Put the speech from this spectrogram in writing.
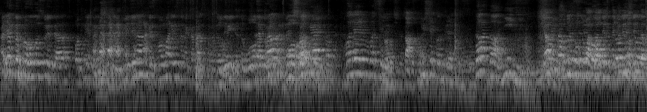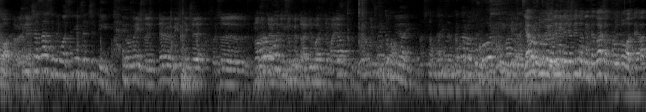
А як ви проголосуєте одним рішенням дві ділянки з двома різними Ну кадастровими? дивіться, то було Це правильно? по- Валерій Васильович, Так. більше конкретності. Да, да, ні, ні. Я буду голосувати за 11.1, 11.2. Три часа сидимо, а сьогодні вже чотири. Ви вийшли, де ви вийшли ще ось, е, знову На це роботі це питання, у вас немає Ви робочого. домовляєте. Ви на роботі. Я пропоную 11.1, 11.2 зараз проголосувати, а,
